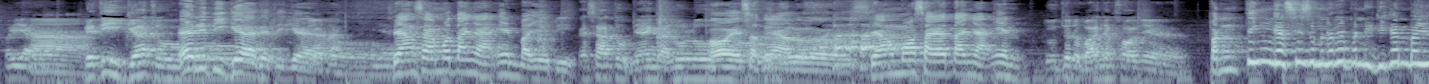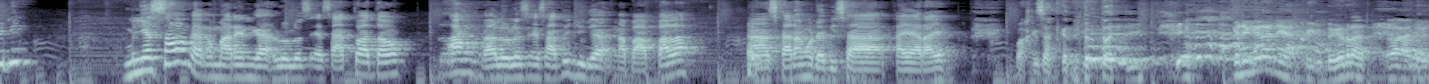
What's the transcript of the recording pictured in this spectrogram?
oh iya. Nah, D3 cuy eh di tiga, di tiga. Iya Nah, dong. yang saya mau tanyain Pak Yudi. S1 nya nggak lulus Oh, ya satunya lulus. Yang mau saya tanyain, duitnya udah banyak soalnya penting nggak sih sebenarnya pendidikan Pak Yudi? Menyesal nggak kemarin nggak lulus S1 atau ah nggak lulus S1 juga nggak apa-apa lah. Nah sekarang udah bisa kaya raya. Bangsat kentut lagi. kedengeran ya Kedengeran. Waduh.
